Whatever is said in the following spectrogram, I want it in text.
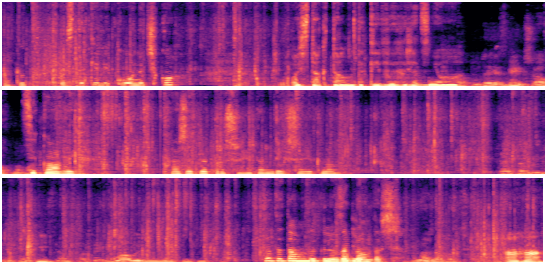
А тут ось таке віконечко. Ось так там такий вигляд з нього. Цікавий. Каже Петро, що є там більше вікно. Що ти там заглядаєш? Ага,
